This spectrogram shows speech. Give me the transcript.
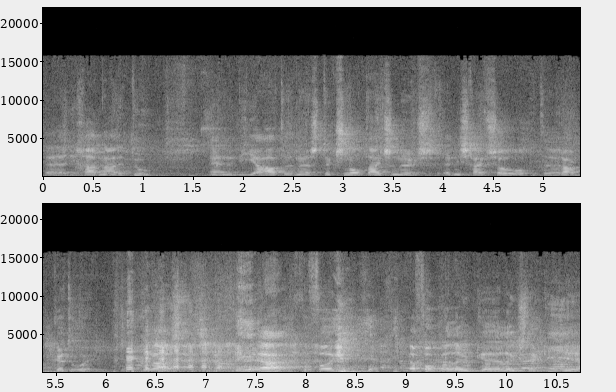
die gaat naar de toe. En die haalt een stuk snot uit zijn neus en die schrijft zo op het raam kut hoor. Ja, dat vond ik, dat vond ik wel een leuk, leuk stukje.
